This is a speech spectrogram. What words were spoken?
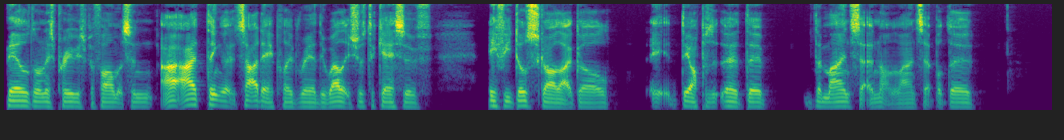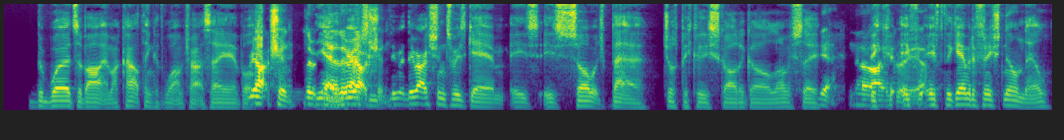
build on his previous performance, and I, I think that Saturday played really well. It's just a case of if he does score that goal, it, the opposite, the, the the mindset, and not the mindset, but the the words about him. I can't think of what I'm trying to say here, but reaction. The, yeah, yeah, the, reaction. reaction. The, the, reaction to his game is is so much better just because he scored a goal. And obviously, yeah, no, because, agree, if yeah. if the game had finished nil nil,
